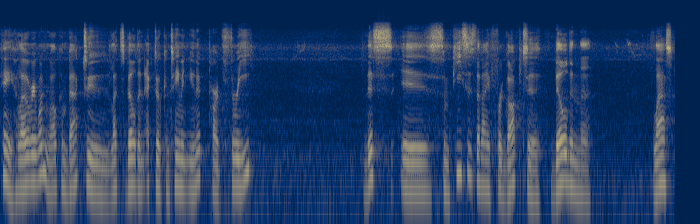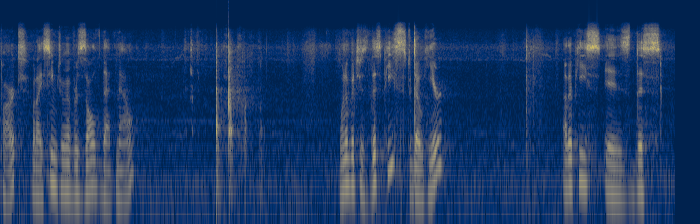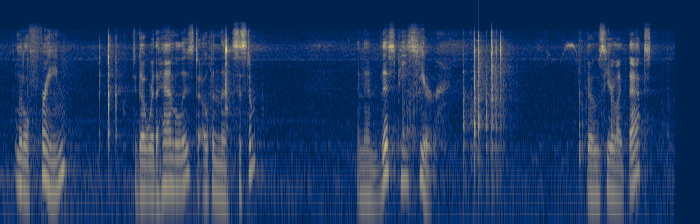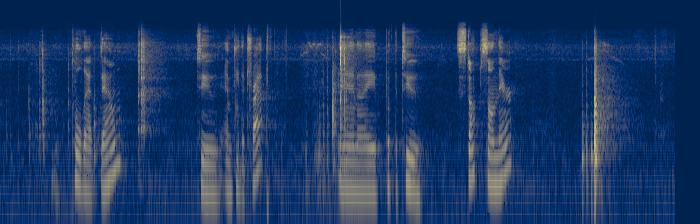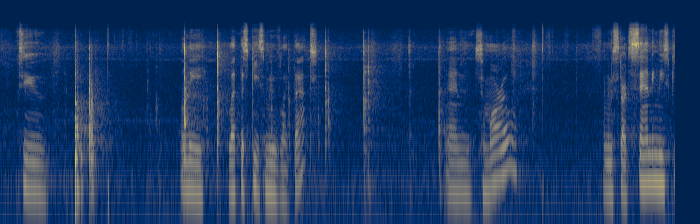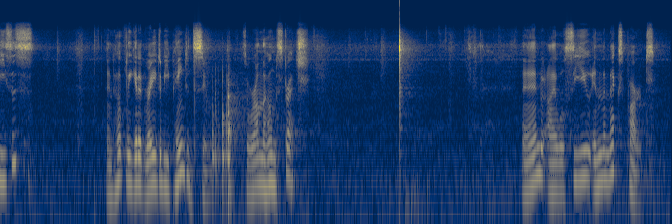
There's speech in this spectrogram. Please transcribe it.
Okay, hello everyone. Welcome back to Let's Build an Ecto Containment Unit, Part 3. This is some pieces that I forgot to build in the last part, but I seem to have resolved that now. One of which is this piece to go here. Other piece is this little frame to go where the handle is to open the system. And then this piece here goes here like that. Pull that down to empty the trap. And I put the two stops on there to only let this piece move like that. And tomorrow, I'm going to start sanding these pieces and hopefully get it ready to be painted soon. So we're on the home stretch. And I will see you in the next part.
